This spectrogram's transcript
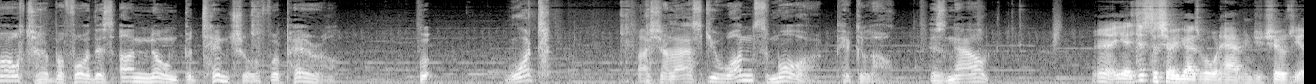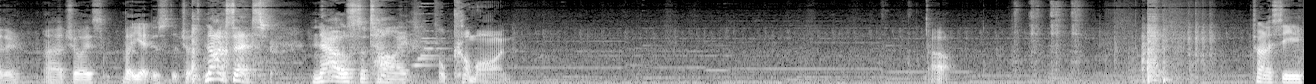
falter before this unknown potential for peril. What? I shall ask you once more, Piccolo. Is now Yeah, yeah, just to show you guys what would happen, you chose the other uh, choice. But yeah, this is the choice. Nonsense! Now's the time. Oh, come on. Oh. Trying to see.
